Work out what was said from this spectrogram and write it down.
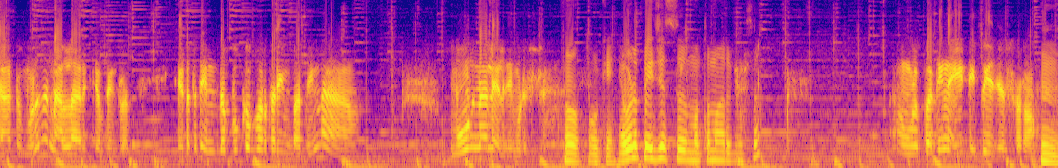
காட்டும் பொழுது நல்லா இருக்கு அப்படின்றது. கிட்டத்தட்ட இந்த புக்கை பொறுத்த வரைக்கும் பாத்தீங்கன்னா மூணு நாள் எழுதி முடிச்சிட்டேன். ஓகே எவ்வளோ பேஜஸ் மொத்தமாக இருக்குங்க சார் உங்களுக்கு பாத்தீங்கன்னா எயிட்டி பேஜஸ் வரும்.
